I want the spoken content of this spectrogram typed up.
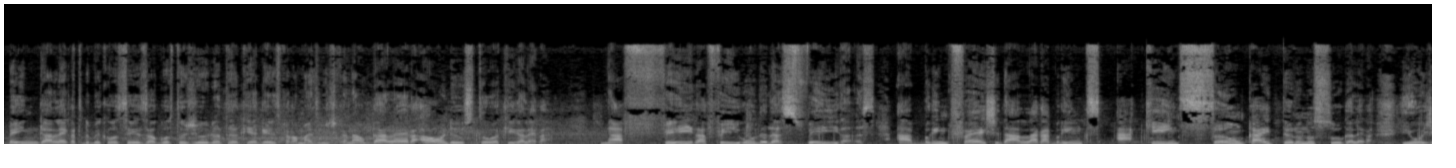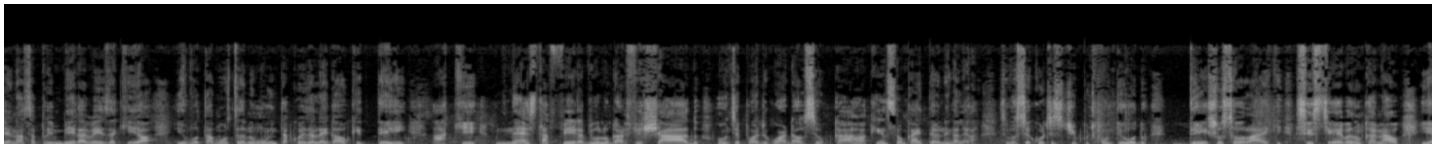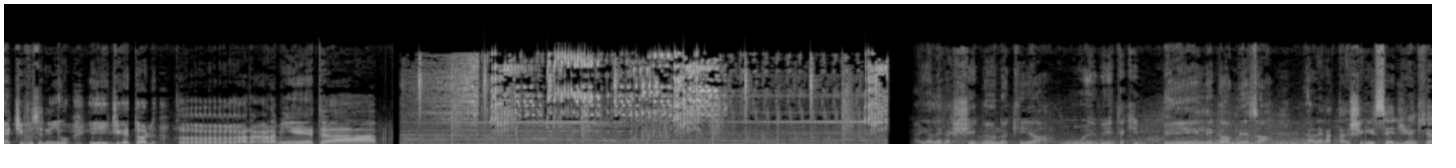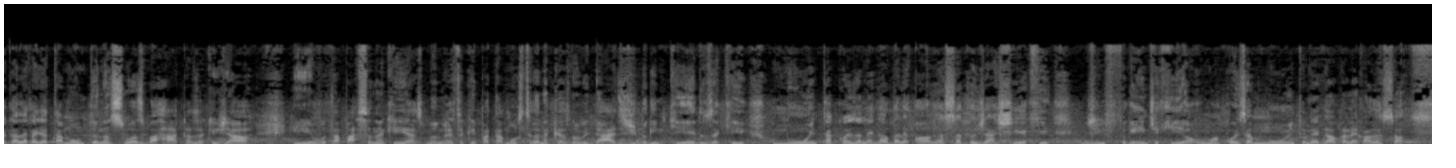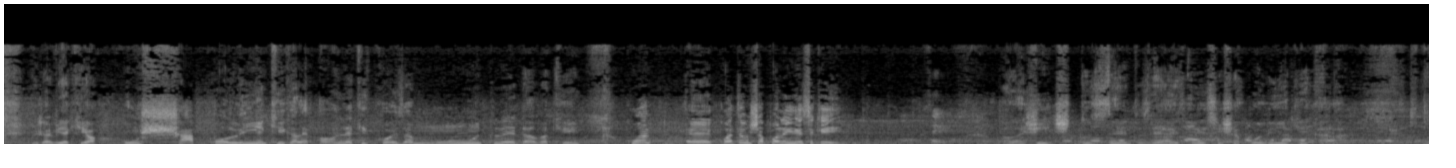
bem, galera? Tudo bem com vocês? Augusto Júnior, tô aqui a Games para mais um vídeo do canal. Galera, aonde eu estou aqui, galera? Na Feira Feiruda das Feiras, a Brinfest da Lara Brinks, aqui em São Caetano no Sul, galera. E hoje é nossa primeira vez aqui, ó, e eu vou estar tá mostrando muita coisa legal que tem aqui nesta feira, viu? Lugar fechado, onde você pode guardar o seu carro aqui em São Caetano, hein, galera? Se você curte esse tipo de conteúdo, deixa o seu like, se inscreva no canal e ative o sininho. E, diretor, roda a vinheta! Aí galera, chegando aqui ó, um evento aqui bem legal mesmo ó. Galera, tá, eu cheguei cedinho aqui, a galera já tá montando as suas barracas aqui já ó, E eu vou estar tá passando aqui as bancas aqui para estar tá mostrando aqui as novidades de brinquedos aqui. Muita coisa legal galera, olha só que eu já achei aqui de frente aqui ó Uma coisa muito legal galera, olha só. Eu já vi aqui ó, um chapolim aqui galera. Olha que coisa muito legal aqui. Quanto é, quanto é um chapolim desse aqui? Olha, gente, 200 reais esse chapolim aqui, cara.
